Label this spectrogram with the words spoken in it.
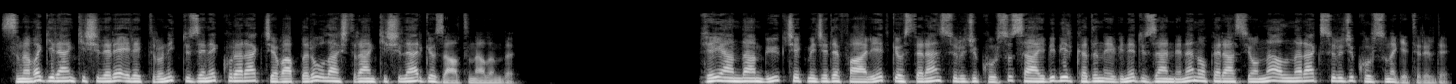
sınava giren kişilere elektronik düzenek kurarak cevapları ulaştıran kişiler gözaltına alındı. Öte yandan Büyükçekmece'de faaliyet gösteren sürücü kursu sahibi bir kadın evine düzenlenen operasyonla alınarak sürücü kursuna getirildi.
